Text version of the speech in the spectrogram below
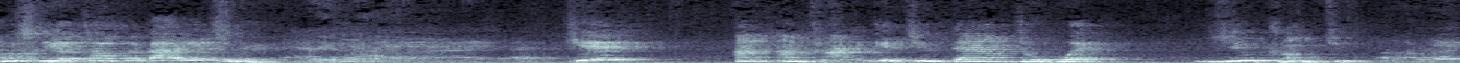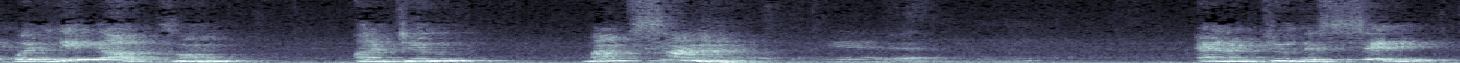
We're still talking about Israel. Amen. Kid, I'm, I'm trying to get you down to what you come to. But ye are come unto Mount Sinai and unto the city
